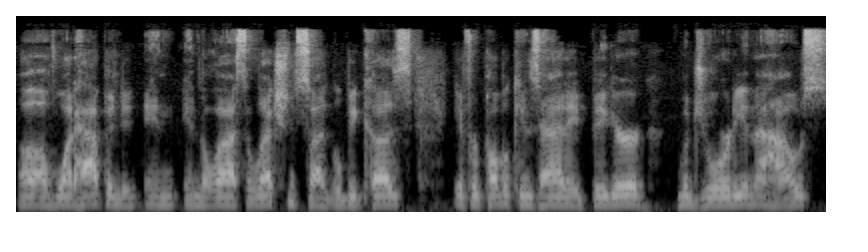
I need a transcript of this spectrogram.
uh, of what happened in, in, in, the last election cycle. Because if Republicans had a bigger majority in the House,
